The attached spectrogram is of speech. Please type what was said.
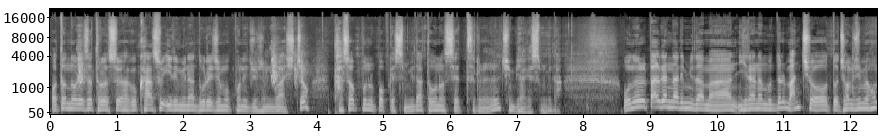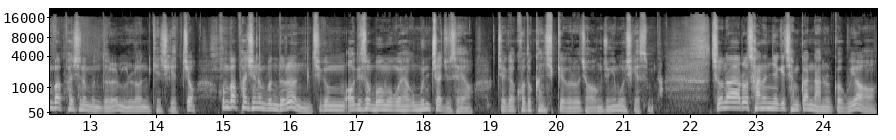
어떤 노래에서 들었어요 하고 가수 이름이나 노래 제목 보내주시는 거 아시죠? 다섯 분을 뽑겠습니다. 도넛 세트를 준비하겠습니다. 오늘 빨간 날입니다만 일하는 분들 많죠. 또 점심에 혼밥 하시는 분들 물론 계시겠죠. 혼밥 하시는 분들은 지금 어디서 뭐 먹어야 하고 문자 주세요. 제가 고독한 식객으로 정중히 모시겠습니다. 전화로 사는 얘기 잠깐 나눌 거고요.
